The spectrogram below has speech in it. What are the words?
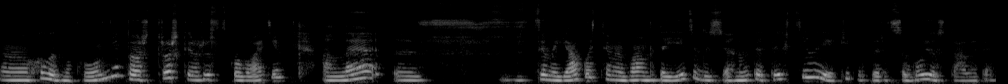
е, холоднокровні, тож трошки жорсткуваті, але е, з цими якостями вам вдається досягнути тих цілей, які ви перед собою ставите.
